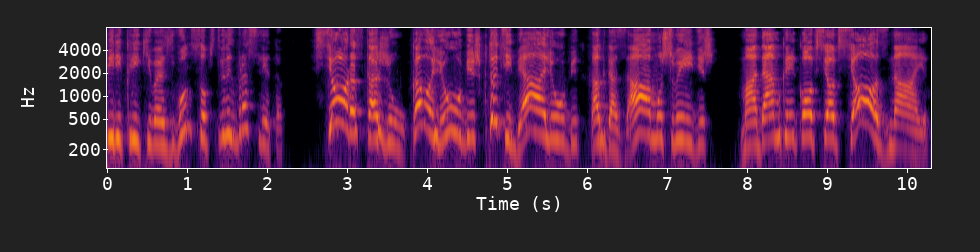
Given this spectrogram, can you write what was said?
перекрикивая звон собственных браслетов. «Все расскажу, кого любишь, кто тебя любит, когда замуж выйдешь. Мадам Крико все-все знает!»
